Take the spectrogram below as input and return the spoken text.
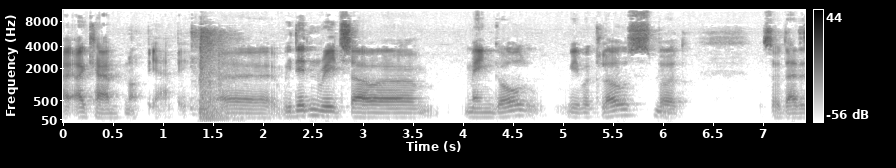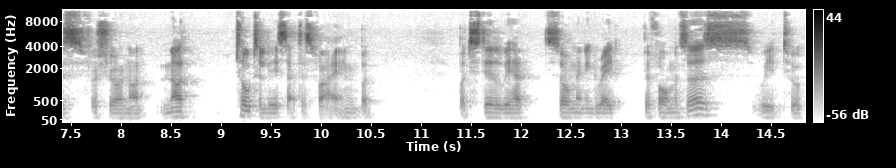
I, I can't not be happy. Uh, we didn't reach our main goal. We were close, mm. but so that is for sure not not totally satisfying. But but still, we had so many great performances. We took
